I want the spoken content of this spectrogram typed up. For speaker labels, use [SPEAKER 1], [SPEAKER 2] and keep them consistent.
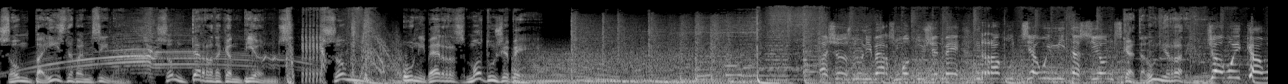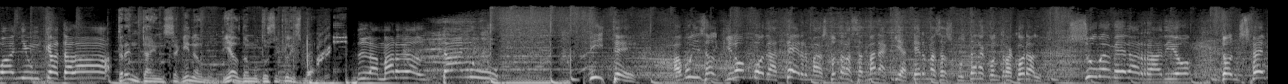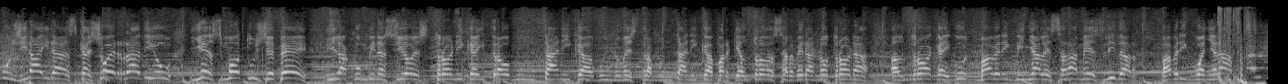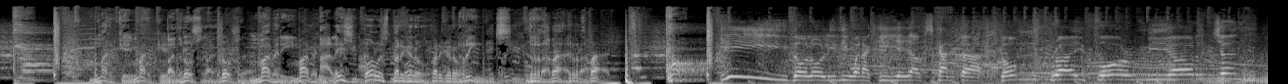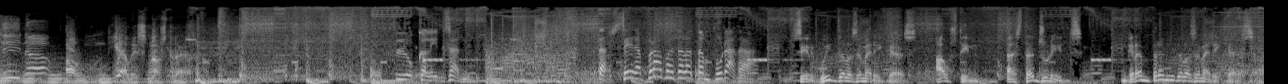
[SPEAKER 1] Som país de benzina. Som terra de campions. Som Univers MotoGP.
[SPEAKER 2] Això és l'univers MotoGP. Rebutgeu imitacions.
[SPEAKER 1] Catalunya Ràdio.
[SPEAKER 2] Jo vull que guanyi un català.
[SPEAKER 1] 30 anys seguint el Mundial de Motociclisme.
[SPEAKER 2] La mare del Tano. Vite. Avui és el quilombo de Termes. Tota la setmana aquí a Termes escoltant a Contracoral. Súbeme la ràdio. Doncs fem-ho giraires, que això és ràdio i és MotoGP. I la combinació és trònica i tramuntànica. Avui només tramuntànica perquè el tro de Cervera no trona. El tro ha caigut. Maverick Viñales serà més líder. Maverick guanyarà.
[SPEAKER 1] Marque, Marque Pedrosa, Pedrosa Maverick, Maverick Aleix i Pol Espargaró, Espargaró Rins, Rabat, Rabat.
[SPEAKER 2] Ídolo, li diuen aquí, i ella els canta Don't cry for me, Argentina.
[SPEAKER 1] El Mundial és nostre.
[SPEAKER 3] Localitzant. Tercera prova de la temporada.
[SPEAKER 4] Circuit de les Amèriques, Austin, Estats Units. Gran Premi de les Amèriques.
